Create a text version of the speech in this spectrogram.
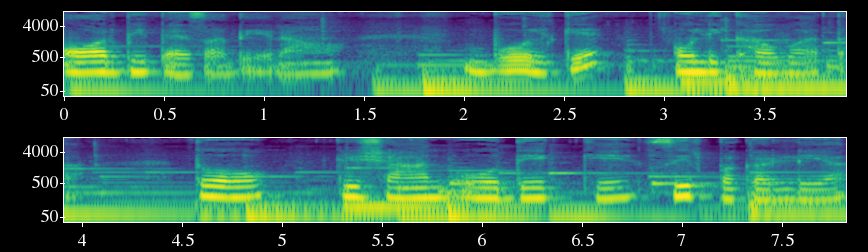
और भी पैसा दे रहा हूँ, बोल के वो लिखा हुआ था। तो किसान वो देख के सिर पकड़ लिया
